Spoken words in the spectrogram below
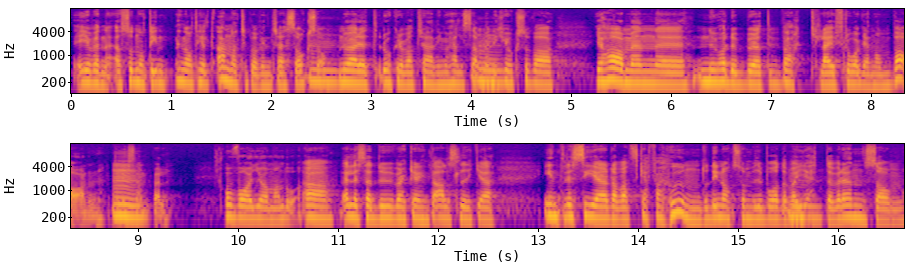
jag vet inte, alltså något, in, något helt annat typ av intresse också. Nu är det, råkar det vara träning och hälsa men det kan ju också vara Jaha men eh, nu har du börjat vackla i frågan om barn till exempel. Och vad gör man då? Ja, eller så att du verkar inte alls lika intresserad av att skaffa hund och det är något som vi båda var jätteöverens om.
